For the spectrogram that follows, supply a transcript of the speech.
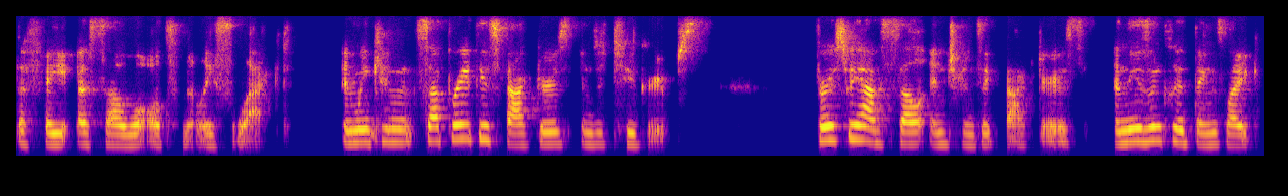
the fate a cell will ultimately select. And we can separate these factors into two groups. First, we have cell intrinsic factors, and these include things like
